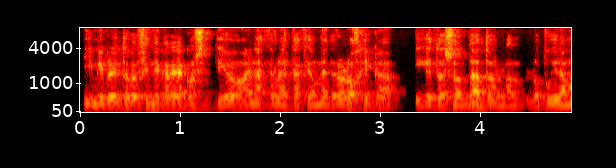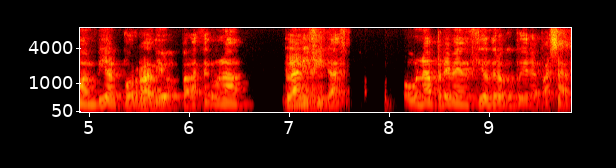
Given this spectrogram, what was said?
Y mi proyecto de fin de carrera consistió en hacer una estación meteorológica y que todos esos datos lo, lo pudiéramos enviar por radio para hacer una planificación o una prevención de lo que pudiera pasar.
